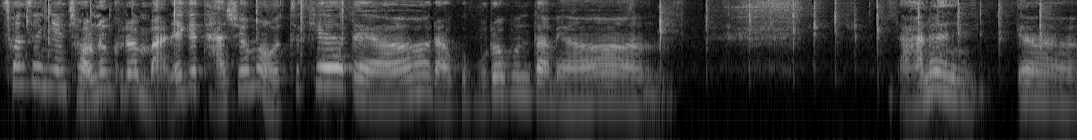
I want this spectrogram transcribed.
선생님 저는 그럼 만약에 다시 오면 어떻게 해야 돼요? 라고 물어본다면 나는 어,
